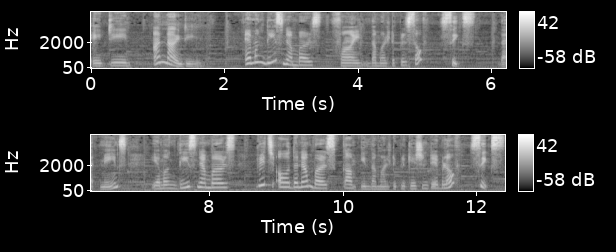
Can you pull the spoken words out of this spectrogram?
18 and 19. Among these numbers, find the multiples of 6. That means, among these numbers, which are the numbers come in the multiplication table of 6?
